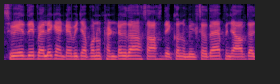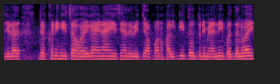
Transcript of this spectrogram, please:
ਸਵੇਰ ਦੇ ਪਹਿਲੇ ਘੰਟਿਆਂ ਵਿੱਚ ਆਪਾਂ ਨੂੰ ਠੰਡਕ ਦਾ ਅਹਿਸਾਸ ਦੇਖਣ ਨੂੰ ਮਿਲ ਸਕਦਾ ਹੈ। ਪੰਜਾਬ ਦਾ ਜਿਹੜਾ ਦੱਖਣੀ ਹਿੱਸਾ ਹੋਏਗਾ, ਇਹਨਾਂ ਹਿੱਸਿਆਂ ਦੇ ਵਿੱਚ ਆਪਾਂ ਨੂੰ ਹਲਕੀ ਤੋਂ ਦਰਮਿਆਨੀ ਬਦਲਵਾਈ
